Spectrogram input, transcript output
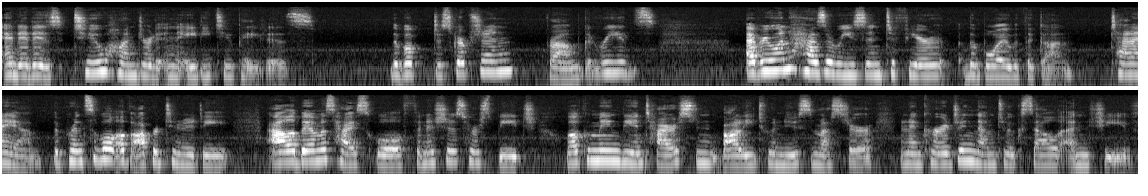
and it is 282 pages. The book description from Goodreads Everyone has a reason to fear the boy with the gun. 10 a.m. The principal of Opportunity, Alabama's high school, finishes her speech, welcoming the entire student body to a new semester and encouraging them to excel and achieve.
